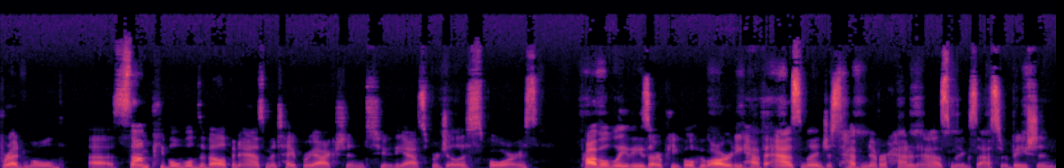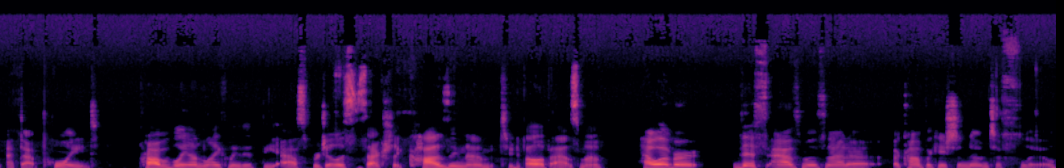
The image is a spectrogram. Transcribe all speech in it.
bread mold. Uh, some people will develop an asthma type reaction to the aspergillus spores. Probably these are people who already have asthma and just have never had an asthma exacerbation at that point. Probably unlikely that the aspergillus is actually causing them to develop asthma. However, this asthma is not a, a complication known to flu.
